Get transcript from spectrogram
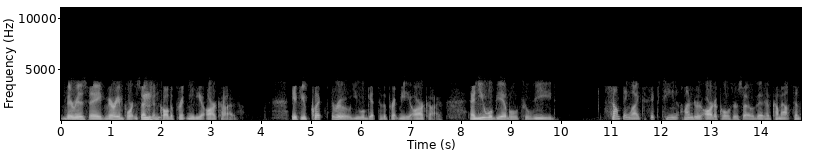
there is a very important section mm. called the Print Media Archive. If you click through, you will get to the Print Media Archive, and you will be able to read something like 1,600 articles or so that have come out since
